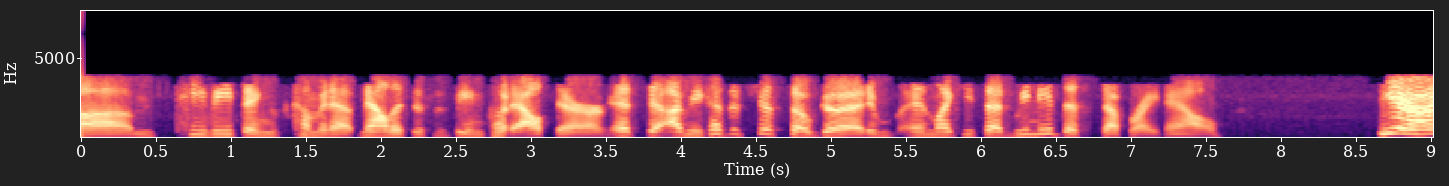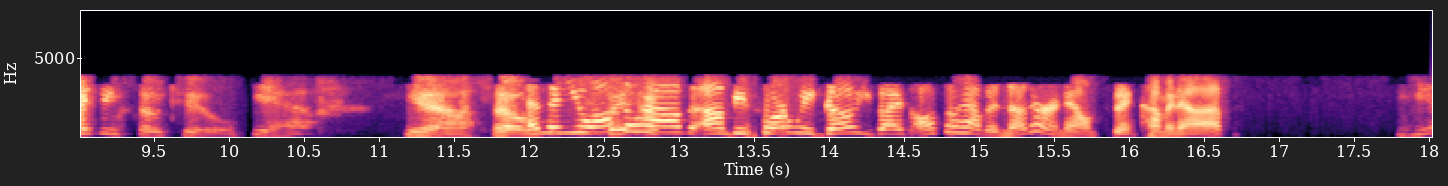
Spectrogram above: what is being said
um TV things coming up now that this is being put out there. It's I mean, because it's just so good, and, and like you said, we need this stuff right now. Yeah, I think so too. yeah. Yeah. So And then you also But, have, um, before we go, you guys also have another announcement coming up. Yes.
